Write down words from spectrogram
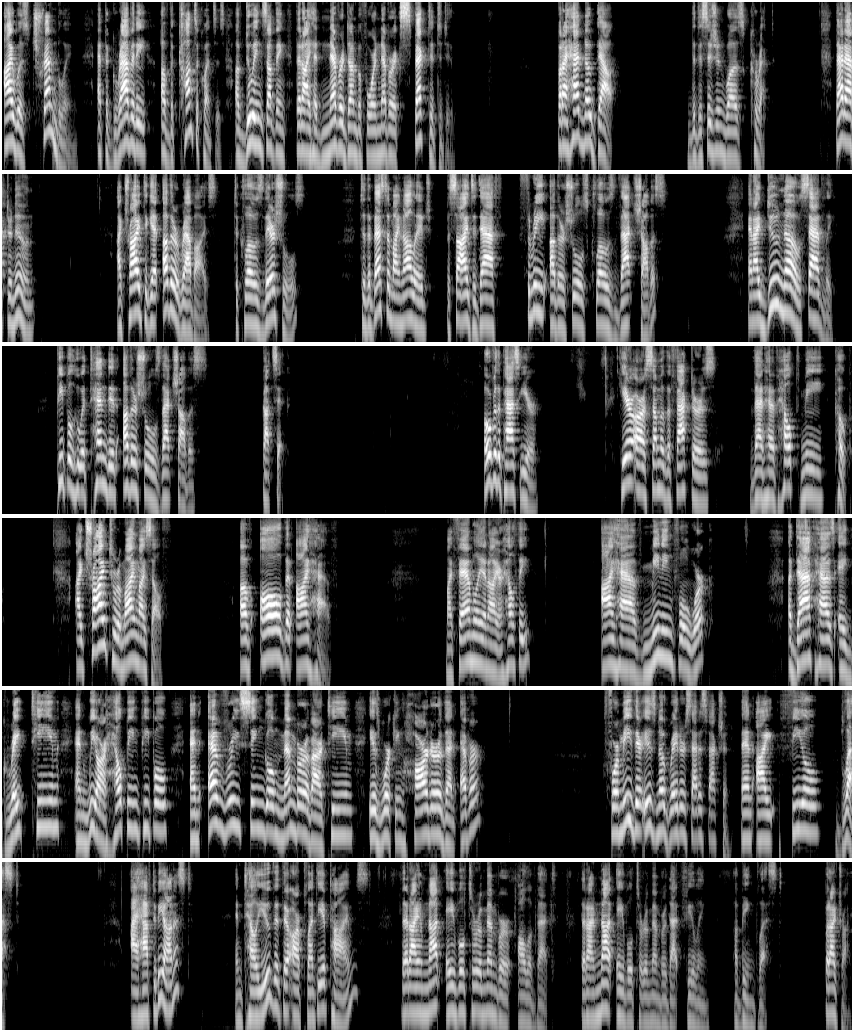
I was trembling at the gravity of the consequences of doing something that I had never done before and never expected to do. But I had no doubt the decision was correct. That afternoon, I tried to get other rabbis to close their shuls to the best of my knowledge, besides Adath, three other shuls closed that Shabbos. And I do know, sadly, people who attended other shuls that Shabbos got sick. Over the past year, here are some of the factors that have helped me cope. I try to remind myself of all that I have. My family and I are healthy. I have meaningful work. Adath has a great team and we are helping people and every single member of our team is working harder than ever. For me, there is no greater satisfaction, and I feel blessed I have to be honest and tell you that there are plenty of times that I am not able to remember all of that, that I'm not able to remember that feeling of being blessed. But I try.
